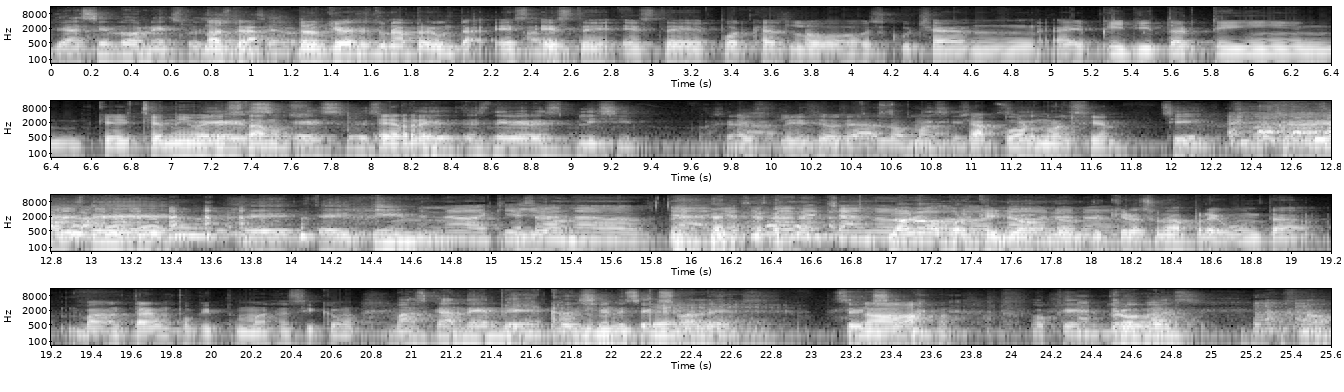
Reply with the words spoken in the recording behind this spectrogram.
Ya siendo honestos. y No, espera, sinceros. pero quiero hacerte una pregunta. Es, este, ¿Este podcast lo escuchan eh, PG-13? ¿Qué, ¿Qué nivel es, estamos? Es, es, ¿R? es- es nivel explícito. O sea, Explícito, o sea, lo más, o explícito, sea, porno sí. al 100. Sí, o sea, es de eh, 18. No, aquí están, no, ya, ya se están echando No, no, todo. porque yo, no, no, yo no. quiero hacer una pregunta, va a entrar un poquito más así como... Más candente, posiciones sexuales. Sexo. No. Ok, drogas. ¿No?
